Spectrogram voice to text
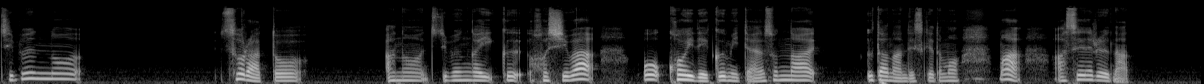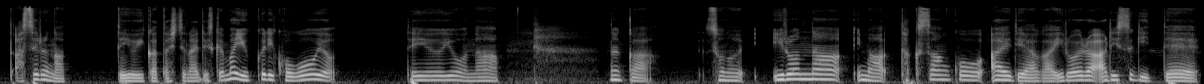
自分の空と、あの、自分が行く星は、を漕いでいくみたいな、そんな歌なんですけども、まあ、焦るな、焦るなっていう言い方してないですけど、まあ、ゆっくり漕ごうよっていうような、なんか、そのいろんな今たくさんこうアイデアがいろいろありすぎて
